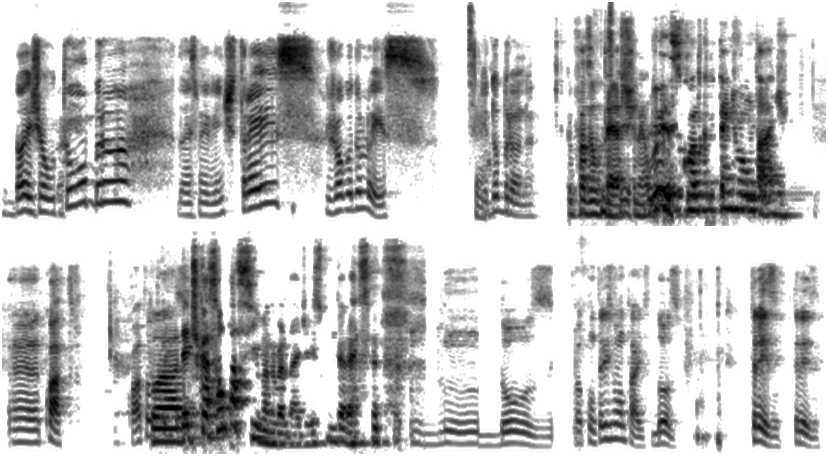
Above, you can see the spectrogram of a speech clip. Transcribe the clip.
2 de outubro 2023, jogo do Luiz. Certo. E do Bruno. Tem que fazer um teste, né? Luiz, quanto que tu tem de vontade? É, quatro. Quatro Tua dedicação passiva, na verdade, é isso que me interessa. Hum, Doze. Tô com três de vontade. Doze. Treze. Treze.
